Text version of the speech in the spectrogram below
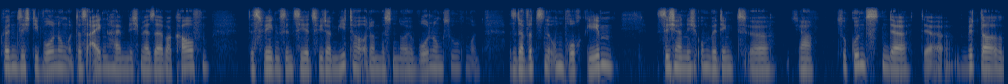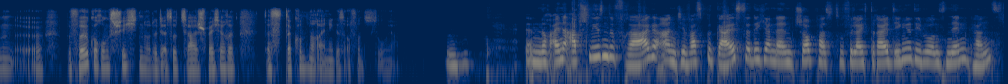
können sich die Wohnung und das Eigenheim nicht mehr selber kaufen. Deswegen sind sie jetzt wieder Mieter oder müssen neue Wohnungen suchen. Und also da wird es einen Umbruch geben. Sicher nicht unbedingt äh, ja, zugunsten der, der mittleren äh, Bevölkerungsschichten oder der sozial Schwächeren. Das, da kommt noch einiges auf uns zu, ja. Mhm. Ähm, noch eine abschließende Frage, Antje. Was begeistert dich an deinem Job? Hast du vielleicht drei Dinge, die du uns nennen kannst?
